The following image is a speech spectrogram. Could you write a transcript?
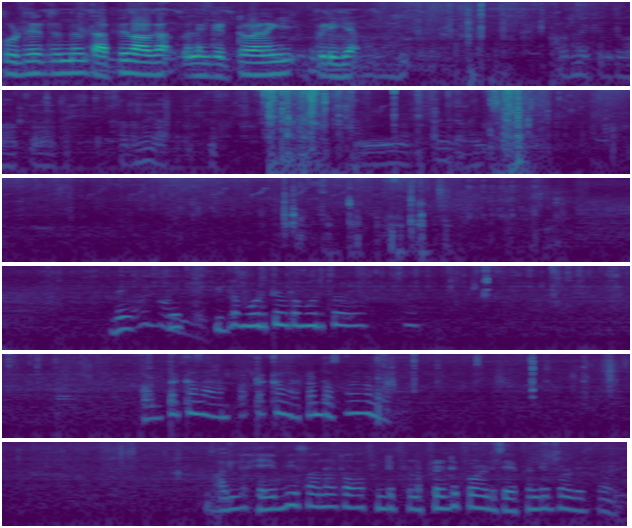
കൂട്ടിയിട്ടൊന്ന് തപ്പി നോക്കാം. അല്ലെങ്കിൽ കിട്ടുവാണെങ്കിൽ പിടിക്കാം. ഇവിടെ മുഴുത്ത് ഇവിടെ മുടുത്തത് പട്ടക്ക സാധനം പട്ടക്ക കണ്ടോ നല്ല ഹെവി സാധനം കേട്ടോ. ഫ്രണ്ടിൽ പോകണം ഫ്രണ്ടിൽ പോകണം മതി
